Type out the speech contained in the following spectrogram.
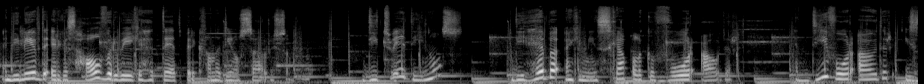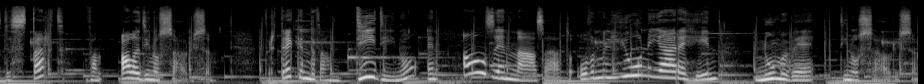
En die leefde ergens halverwege het tijdperk van de dinosaurussen. Die twee dino's die hebben een gemeenschappelijke voorouder. En die voorouder is de start van alle dinosaurussen. Vertrekkende van die dino en al zijn nazaten over miljoenen jaren heen noemen wij dinosaurussen.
